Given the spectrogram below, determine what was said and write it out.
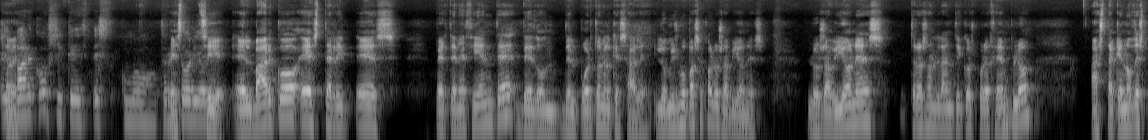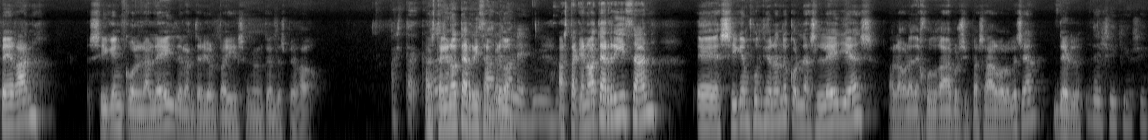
El ¿sabes? barco sí que es, es como es- territorio. sí, de- el barco es, terri- es perteneciente de don- del puerto en el que sale. Y lo mismo pasa con los aviones. Los aviones transatlánticos, por ejemplo, hasta que no despegan, siguen con la ley del anterior país en el que han despegado. Hasta, Hasta que no aterrizan, Vale, perdón. vale. Mm. Hasta que no aterrizan, eh, siguen funcionando con las leyes a la hora de juzgar por si pasa algo o lo que sea, del, Del sitio, sí.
